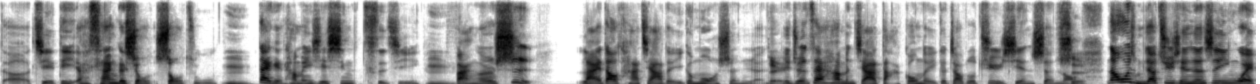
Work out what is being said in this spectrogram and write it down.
呃姐弟啊，三个手手足，嗯，带给他们一些新的刺激，嗯，反而是。来到他家的一个陌生人，对，也就是在他们家打工的一个叫做巨先生哦。是，那为什么叫巨先生？是因为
